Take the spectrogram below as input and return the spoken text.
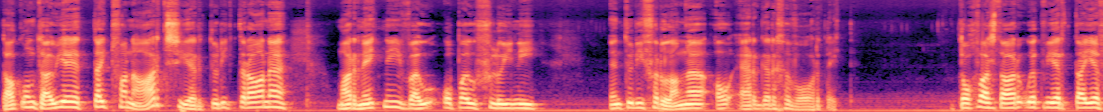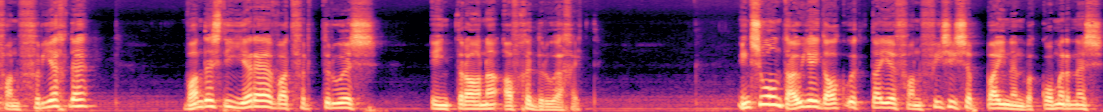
Dalk onthou jy 'n tyd van hartseer toe die trane maar net nie wou ophou vloei nie en toe die verlange al erger geword het. Tog was daar ook weer tye van vreugde want dis die Here wat vertroos en trane afgedroog het. En so onthou jy dalk ook tye van fisiese pyn en bekommernis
